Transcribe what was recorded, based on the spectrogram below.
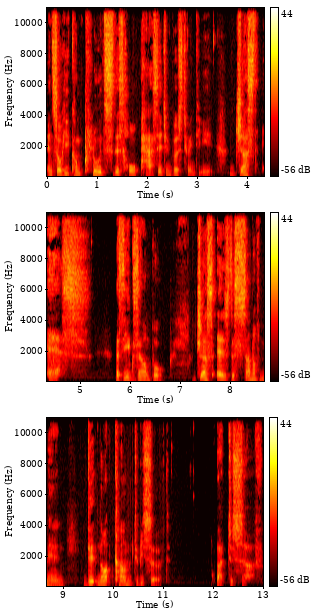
And so he concludes this whole passage in verse 28 just as. That's the example. Just as the Son of Man did not come to be served, but to serve,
